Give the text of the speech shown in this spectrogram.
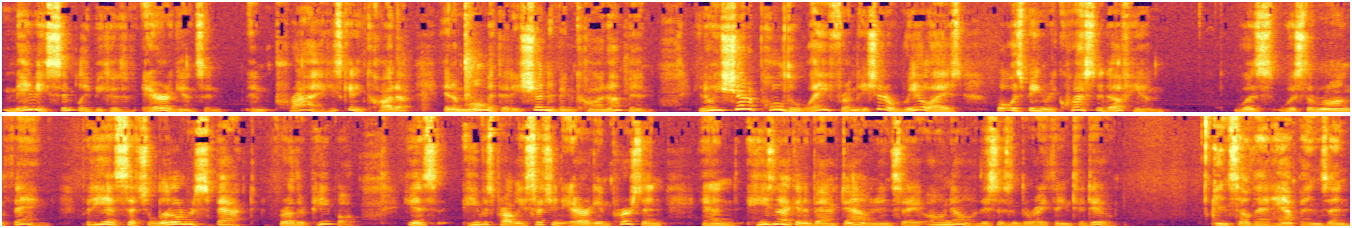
maybe simply because of arrogance and and pride. He's getting caught up in a moment that he shouldn't have been caught up in. You know, he should have pulled away from it. He should have realized what was being requested of him was was the wrong thing. But he has such little respect for other people. He is he was probably such an arrogant person and he's not going to back down and say, "Oh no, this isn't the right thing to do." And so that happens and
